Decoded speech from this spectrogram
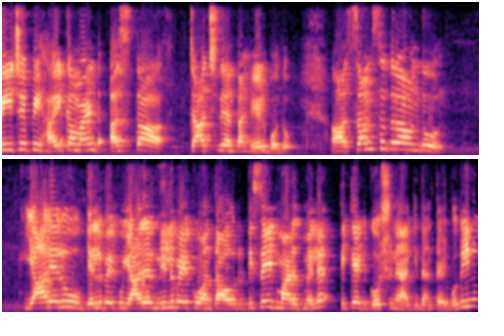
B J P high command ಅಸ್ತ ಚಾಚಿದೆ ಅಂತ ಹೇಳ್ಬೋದು. ಸಂಸದರ ಒಂದು ಯಾರ್ಯಾರು ಗೆಲ್ಲಬೇಕು, ಯಾರ್ಯಾರು ನಿಲ್ಲಬೇಕು ಅಂತ ಅವರು ಡಿಸೈಡ್ ಮಾಡಿದ್ಮೇಲೆ ಟಿಕೆಟ್ ಘೋಷಣೆ ಆಗಿದೆ ಅಂತ ಹೇಳ್ಬೋದು. ಇನ್ನು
